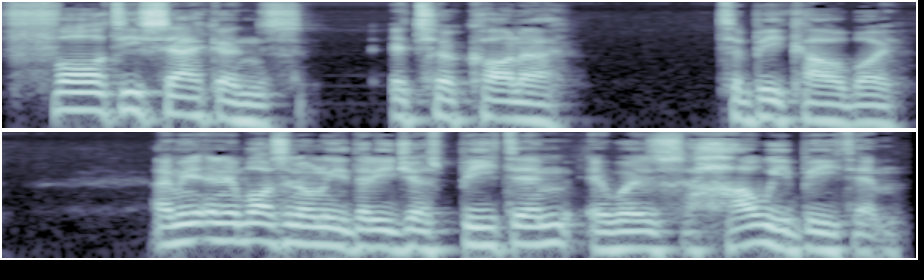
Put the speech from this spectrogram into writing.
40 seconds it took Conor to beat Cowboy. I mean, and it wasn't only that he just beat him, it was how he beat him.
